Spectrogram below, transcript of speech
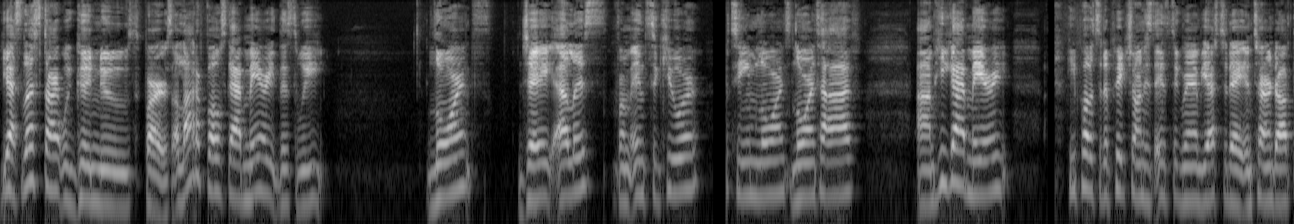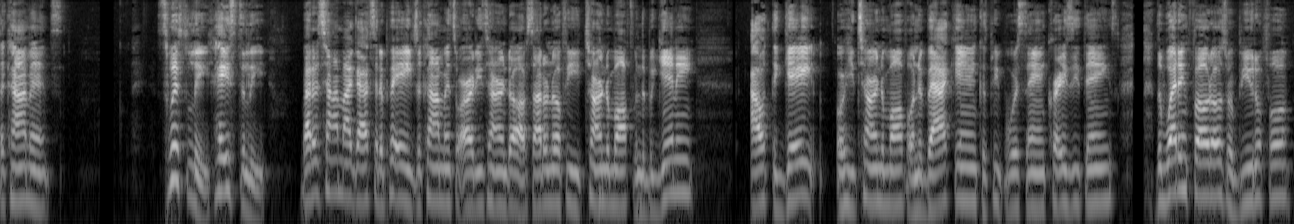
Yes, let's start with good news first. A lot of folks got married this week. Lawrence Jay Ellis from Insecure, Team Lawrence, Lawrence Hive. Um, he got married. He posted a picture on his Instagram yesterday and turned off the comments swiftly, hastily. By the time I got to the page, the comments were already turned off. So I don't know if he turned them off from the beginning, out the gate, or he turned them off on the back end because people were saying crazy things. The wedding photos were beautiful.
